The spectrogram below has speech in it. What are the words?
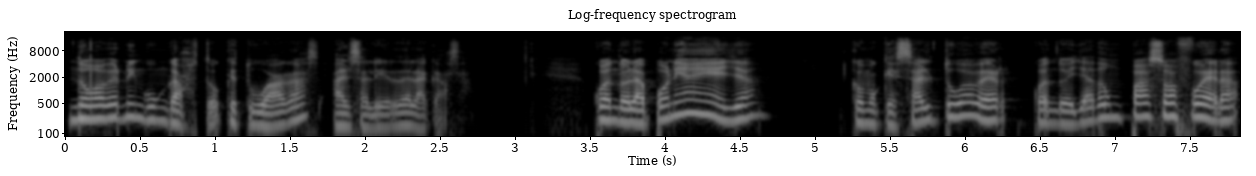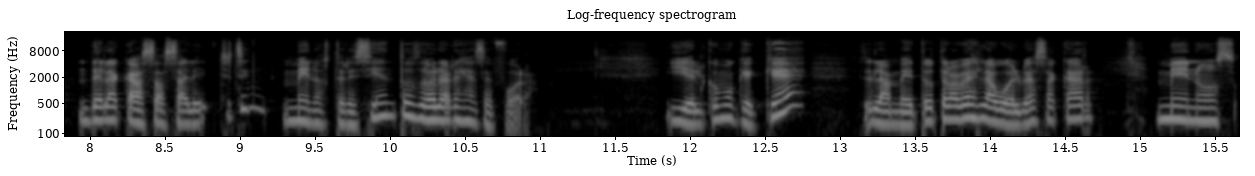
no va a haber ningún gasto que tú hagas al salir de la casa. Cuando la pone a ella, como que sal tú a ver, cuando ella da un paso afuera de la casa, sale menos 300 dólares en Sephora. Y él como que, ¿qué? La mete otra vez, la vuelve a sacar, menos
